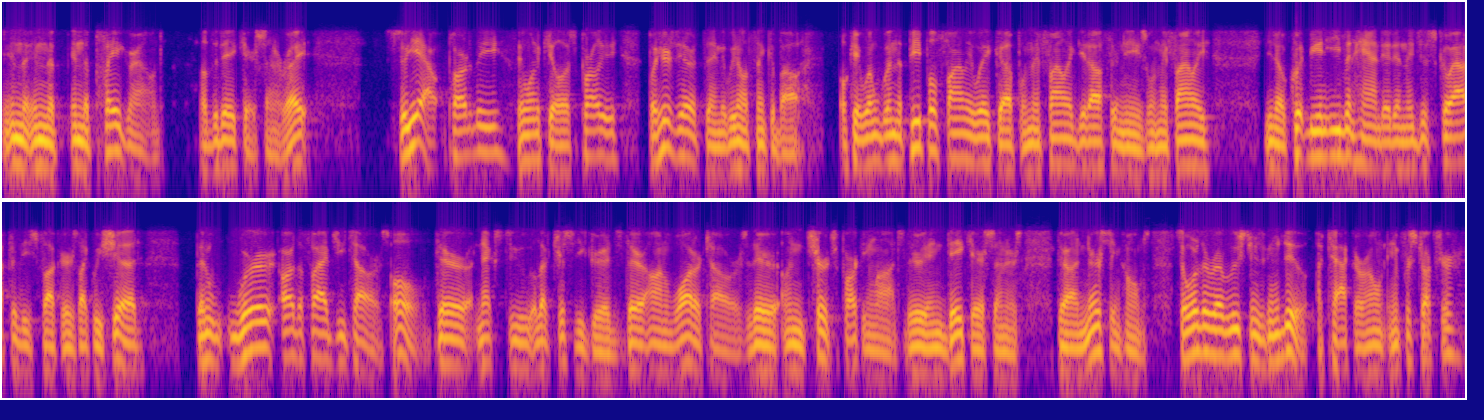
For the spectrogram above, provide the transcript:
in the in the in the playground of the daycare center, right? So yeah, partly they want to kill us, partly. But here's the other thing that we don't think about. Okay, when when the people finally wake up, when they finally get off their knees, when they finally, you know, quit being even-handed and they just go after these fuckers like we should, then where are the 5G towers? Oh, they're next to electricity grids. They're on water towers. They're on church parking lots. They're in daycare centers. They're on nursing homes. So what are the revolutionaries going to do? Attack our own infrastructure?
